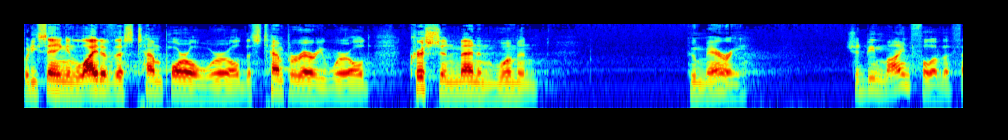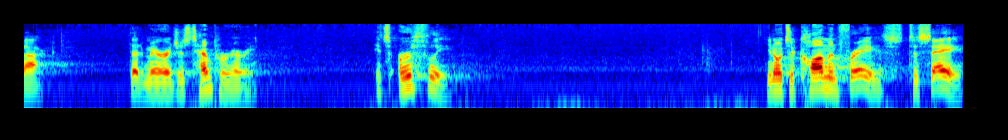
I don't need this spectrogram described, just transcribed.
But he's saying, in light of this temporal world, this temporary world, Christian men and women who marry should be mindful of the fact that marriage is temporary, it's earthly. You know, it's a common phrase to say,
